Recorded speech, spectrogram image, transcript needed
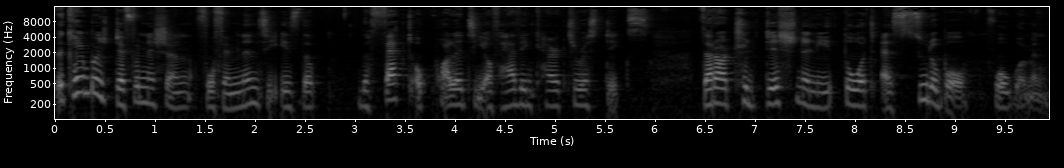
the Cambridge definition for femininity is the the fact or quality of having characteristics that are traditionally thought as suitable for women.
